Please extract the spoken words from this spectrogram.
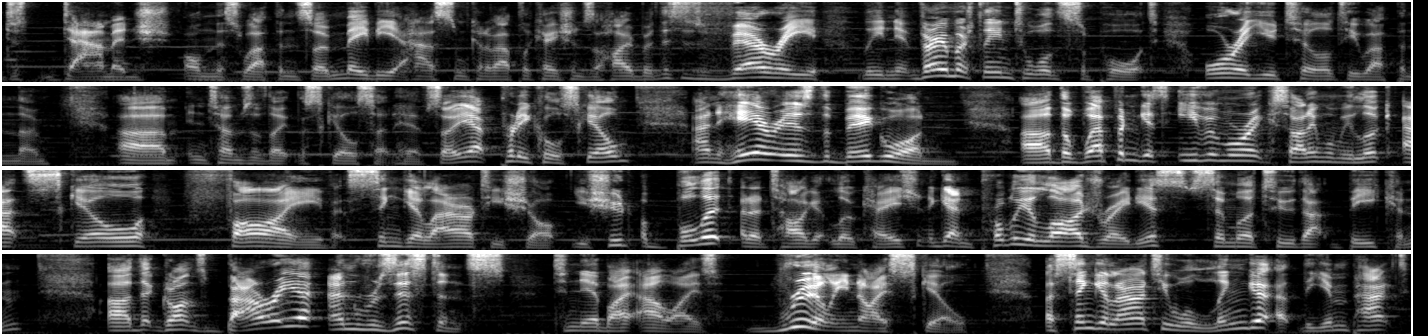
just damage on this weapon, so maybe it has some kind of applications as a hybrid. This is very lean, very much lean towards support or a utility weapon though, um, in terms of like the skill set here. So yeah, pretty cool skill. And here is the big one. Uh, the weapon gets even more exciting when we look at skill five, Singularity Shot. You shoot a bullet at a target location, again, probably a large radius, similar to that beacon, uh, that grants barrier and resistance to nearby allies. Really nice skill. A singularity will linger at the impact,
